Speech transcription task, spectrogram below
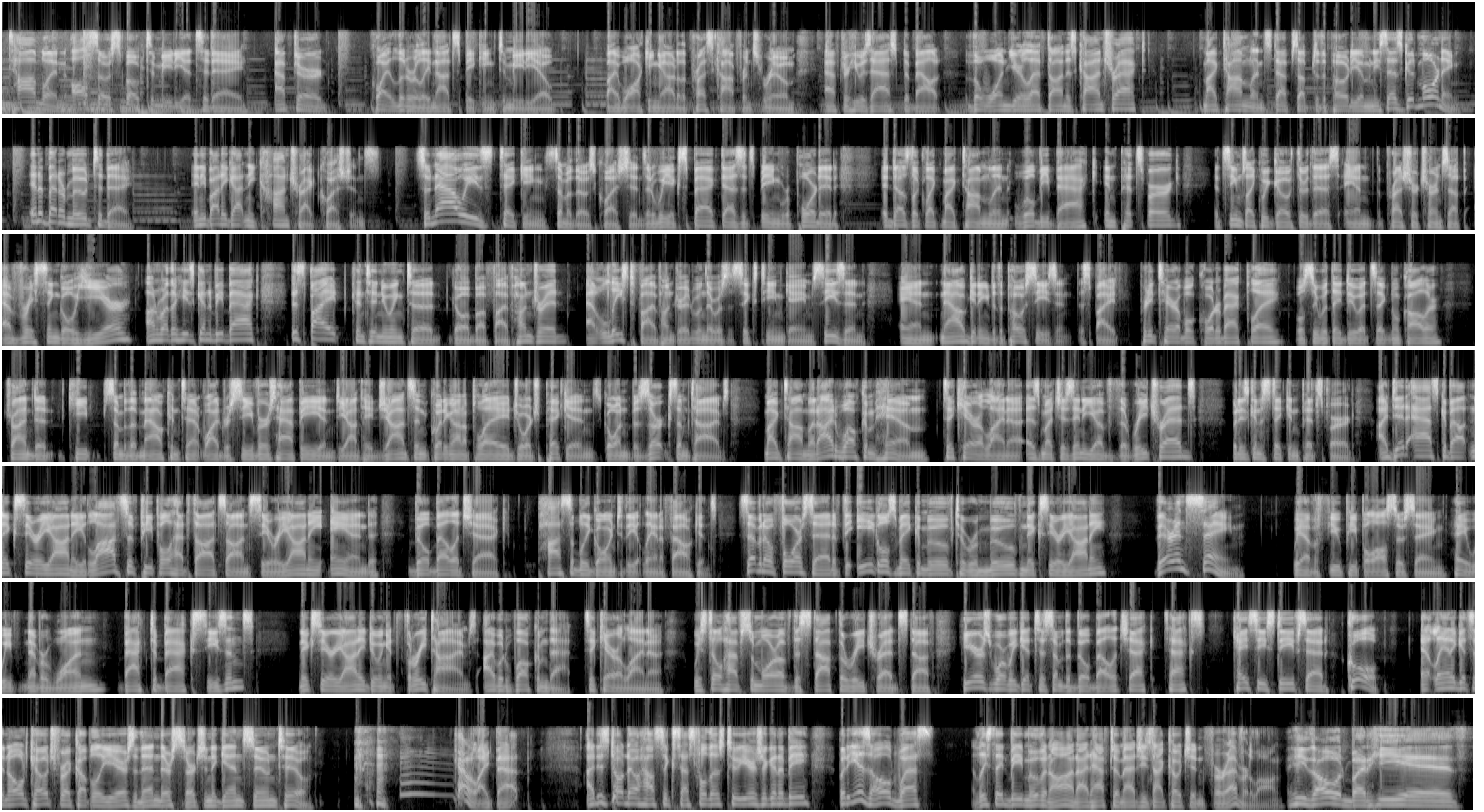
Mike Tomlin also spoke to media today after quite literally not speaking to media by walking out of the press conference room after he was asked about the one year left on his contract. Mike Tomlin steps up to the podium and he says, Good morning. In a better mood today. Anybody got any contract questions? So now he's taking some of those questions, and we expect, as it's being reported, it does look like Mike Tomlin will be back in Pittsburgh. It seems like we go through this and the pressure turns up every single year on whether he's going to be back, despite continuing to go above 500, at least 500 when there was a 16 game season, and now getting to the postseason, despite pretty terrible quarterback play. We'll see what they do at Signal Caller, trying to keep some of the malcontent wide receivers happy, and Diontae Johnson quitting on a play, George Pickens going berserk sometimes. Mike Tomlin, I'd welcome him to Carolina as much as any of the retreads, but he's going to stick in Pittsburgh. I did ask about Nick Sirianni. Lots of people had thoughts on Sirianni and Bill Belichick possibly going to the Atlanta Falcons. 704 said if the Eagles make a move to remove Nick Sirianni, they're insane. We have a few people also saying, hey, we've never won back to back seasons. Nick Sirianni doing it three times. I would welcome that to Carolina. We still have some more of the stop the retread stuff. Here's where we get to some of the Bill Belichick texts. Casey Steve said, cool. Atlanta gets an old coach for a couple of years, and then they're searching again soon, too. kind of like that. I just don't know how successful those two years are going to be. But he is old, Wes. At least they'd be moving on. I'd have to imagine he's not coaching forever long. He's old, but he is.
